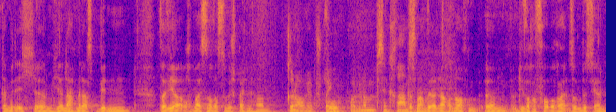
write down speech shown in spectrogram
damit ich ähm, hier nachmittags bin, weil wir auch meistens noch was zu besprechen haben. Genau, wir besprechen heute noch ein bisschen Kram. Das machen wir dann nach und nach ähm, die Woche vorbereiten, so ein bisschen.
